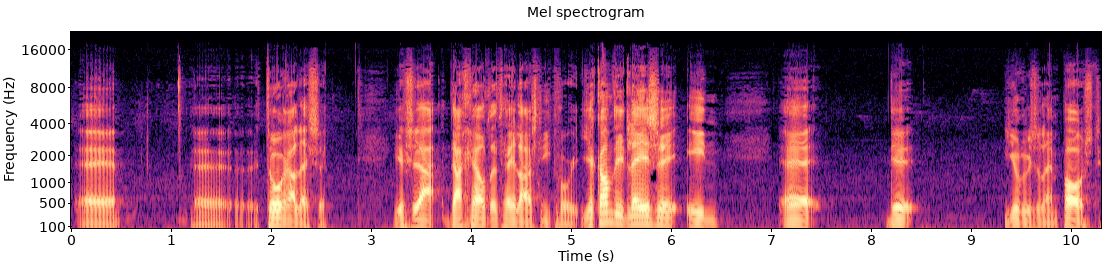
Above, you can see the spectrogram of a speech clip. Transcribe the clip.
Eh, uh, Toralessen. Dus ja, daar geldt het helaas niet voor. Je kan dit lezen in uh, de Jeruzalem Post.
